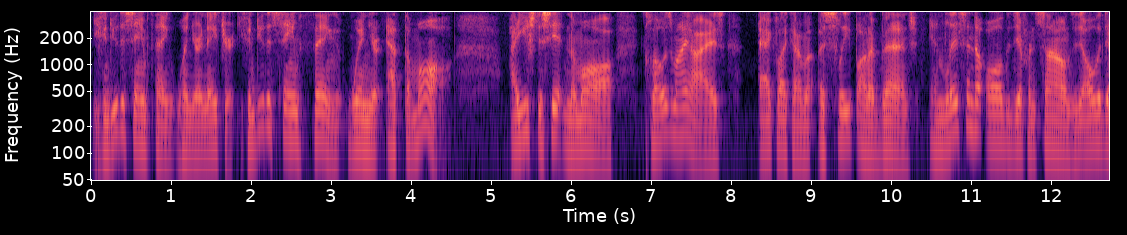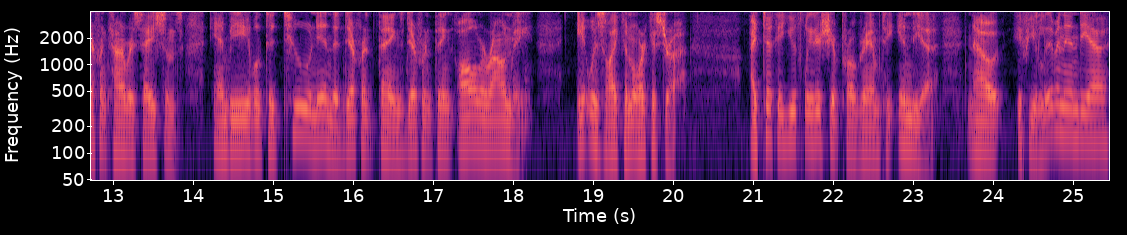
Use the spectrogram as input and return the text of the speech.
You can do the same thing when you're in nature. You can do the same thing when you're at the mall. I used to sit in the mall, close my eyes, act like I'm asleep on a bench and listen to all the different sounds, all the different conversations, and be able to tune in to different things, different things all around me. It was like an orchestra. I took a youth leadership program to India. Now, if you live in India,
